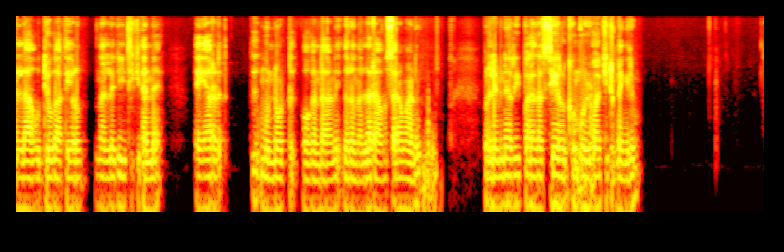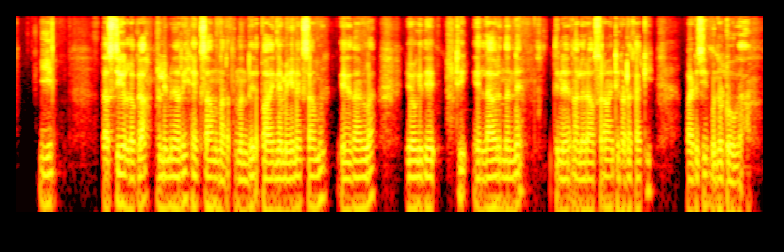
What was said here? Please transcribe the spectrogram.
എല്ലാ ഉദ്യോഗാർത്ഥികളും നല്ല രീതിക്ക് തന്നെ തയ്യാറെടുത്ത് മുന്നോട്ട് പോകേണ്ടതാണ്. ഇതൊരു നല്ലൊരു അവസരമാണ് പ്രിലിമിനറി പല തസ്തികകൾക്കും ഒഴിവാക്കിയിട്ടുണ്ടെങ്കിലും ഈ തസ്തികളിലൊക്കെ പ്രിലിമിനറി എക്സാം നടത്തുന്നുണ്ട്. അപ്പോൾ അതിന്റെ മെയിൻ എക്സാം എഴുതാനുള്ള യോഗ്യതയായിട്ട് എല്ലാവരും തന്നെ ഇതിനെ നല്ലൊരു അവസരമായിട്ട് കണക്കാക്കി പഠിച്ച് മുന്നോട്ട് പോവുക.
